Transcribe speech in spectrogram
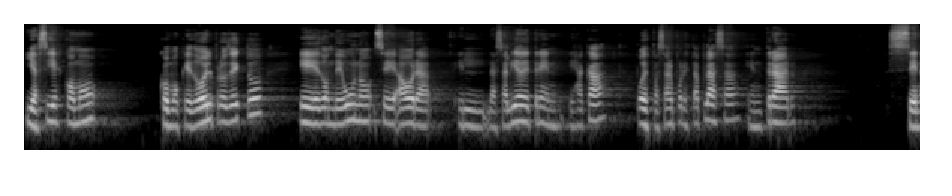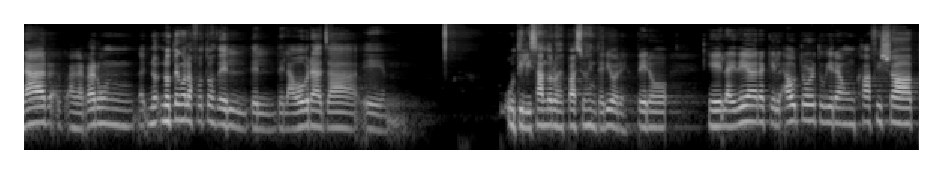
Y así es como, como quedó el proyecto, eh, donde uno se, ahora la salida de tren es acá, puedes pasar por esta plaza, entrar, cenar, agarrar un... No, tengo las fotos de la obra ya em, utilizando los espacios interiores, pero eh, la idea era que el outdoor tuviera un coffee shop,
